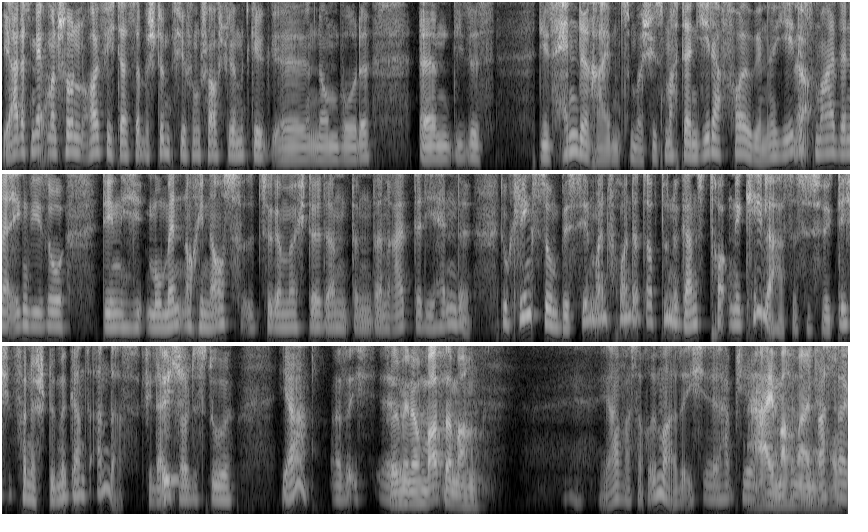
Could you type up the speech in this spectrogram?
Ja, das merkt man schon häufig, dass da bestimmt viel vom Schauspieler mitgenommen wurde. Ähm, dieses, dieses Händereiben zum Beispiel, das macht er in jeder Folge, ne? Jedes ja. Mal, wenn er irgendwie so den Moment noch hinauszögern möchte, dann, dann, dann reibt er die Hände. Du klingst so ein bisschen, mein Freund, als ob du eine ganz trockene Kehle hast. Es ist wirklich von der Stimme ganz anders. Vielleicht ich? solltest du, ja, also ich. Äh, Sollen wir noch ein Wasser machen? Ja, was auch immer. Also ich äh, habe hier ja, ich mach mein Wasser,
